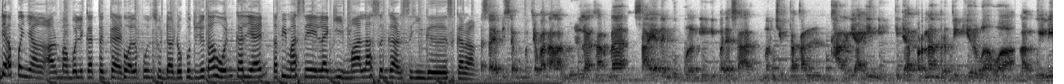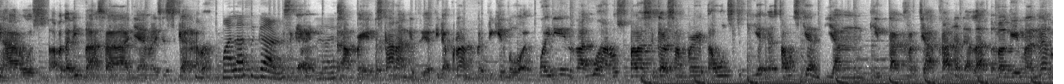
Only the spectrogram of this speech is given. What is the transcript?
Jadi apa yang Arman boleh katakan walaupun sudah 27 tahun kalian tapi masih lagi malas segar sehingga sekarang? Saya bisa mengucapkan Alhamdulillah karena saya dan kumpulan gigi pada saat menciptakan karya ini tidak pernah berpikir bahwa lagu ini harus apa tadi bahasanya Malaysia segar apa? Malas segar. Segar. Sampai sekarang gitu ya tidak pernah berpikir bahwa wah ini lagu harus malas segar sampai tahun sekian tahun sekian. Yang kita kerjakan adalah bagaimana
